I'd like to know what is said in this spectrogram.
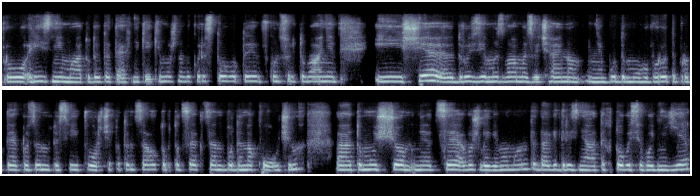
про різні методи та техніки, які можна використовувати в консультуванні. І ще, друзі, ми з вами, звичайно, будемо говорити про те, як розвинути свій творчий потенціал, тобто це акцент буде на коучинг, е, тому що е, це важливі моменти, да, відрізняти, хто ви сьогодні є.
